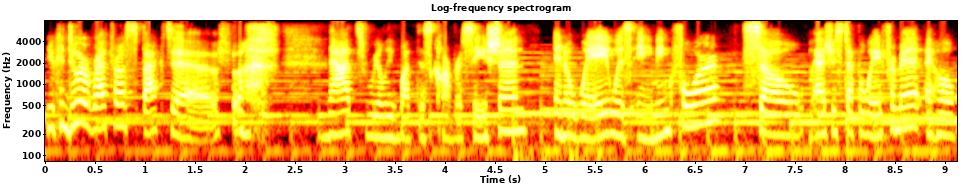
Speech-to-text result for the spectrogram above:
You can do a retrospective. That's really what this conversation, in a way, was aiming for. So, as you step away from it, I hope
